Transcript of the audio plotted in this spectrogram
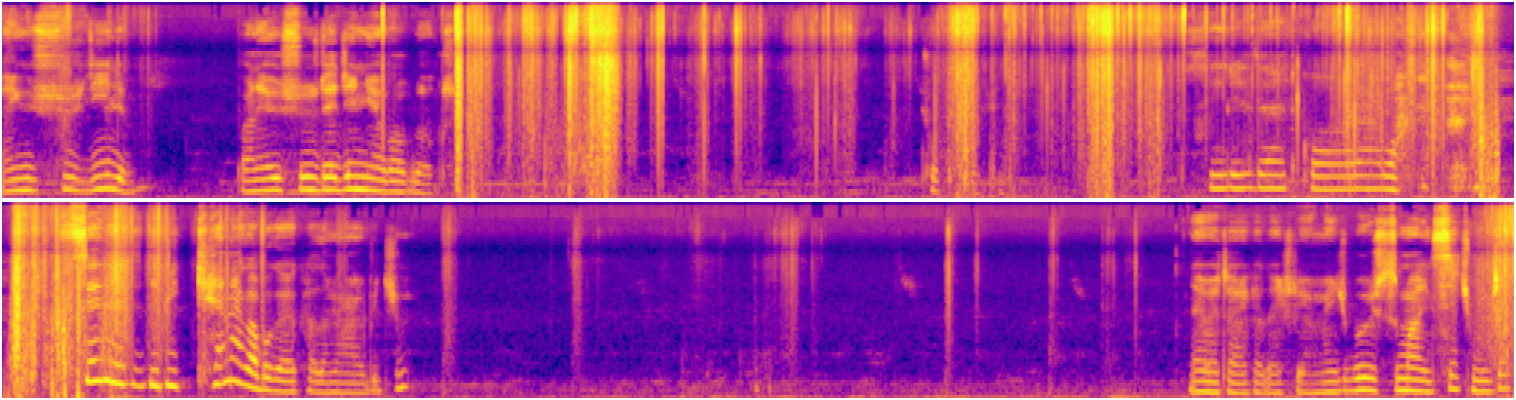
Ben yüzsüz değilim. Bana yüzsüz dedin ya Roblox. Çok kötü. Silizet korava. Seni de bir kenara bırakalım abicim. Evet arkadaşlar mecbur smile seçmeyeceğim.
